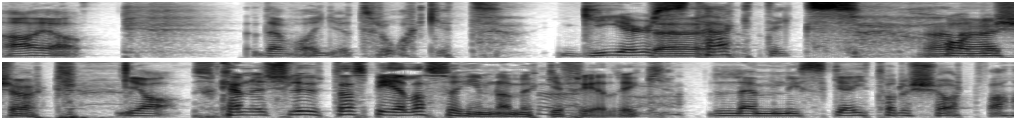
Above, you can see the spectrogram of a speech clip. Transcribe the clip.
ja ja. Det var ju tråkigt. Gears Det- Tactics. Har har du jag kört. Ja. Så kan du sluta spela så himla mycket Fredrik? Lemnis Gate har du kört va?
